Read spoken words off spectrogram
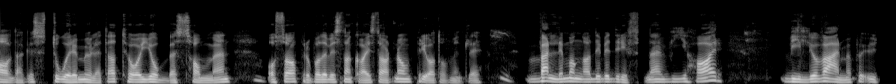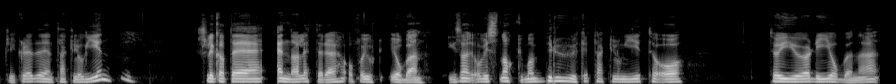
avdekker store muligheter til å jobbe sammen, også apropos det vi snakka i starten om privat og offentlig. Veldig mange av de bedriftene vi har, vil jo være med på å utvikle den teknologien, slik at det er enda lettere å få gjort jobben. Og vi snakker om å bruke teknologi til å, til å gjøre de jobbene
